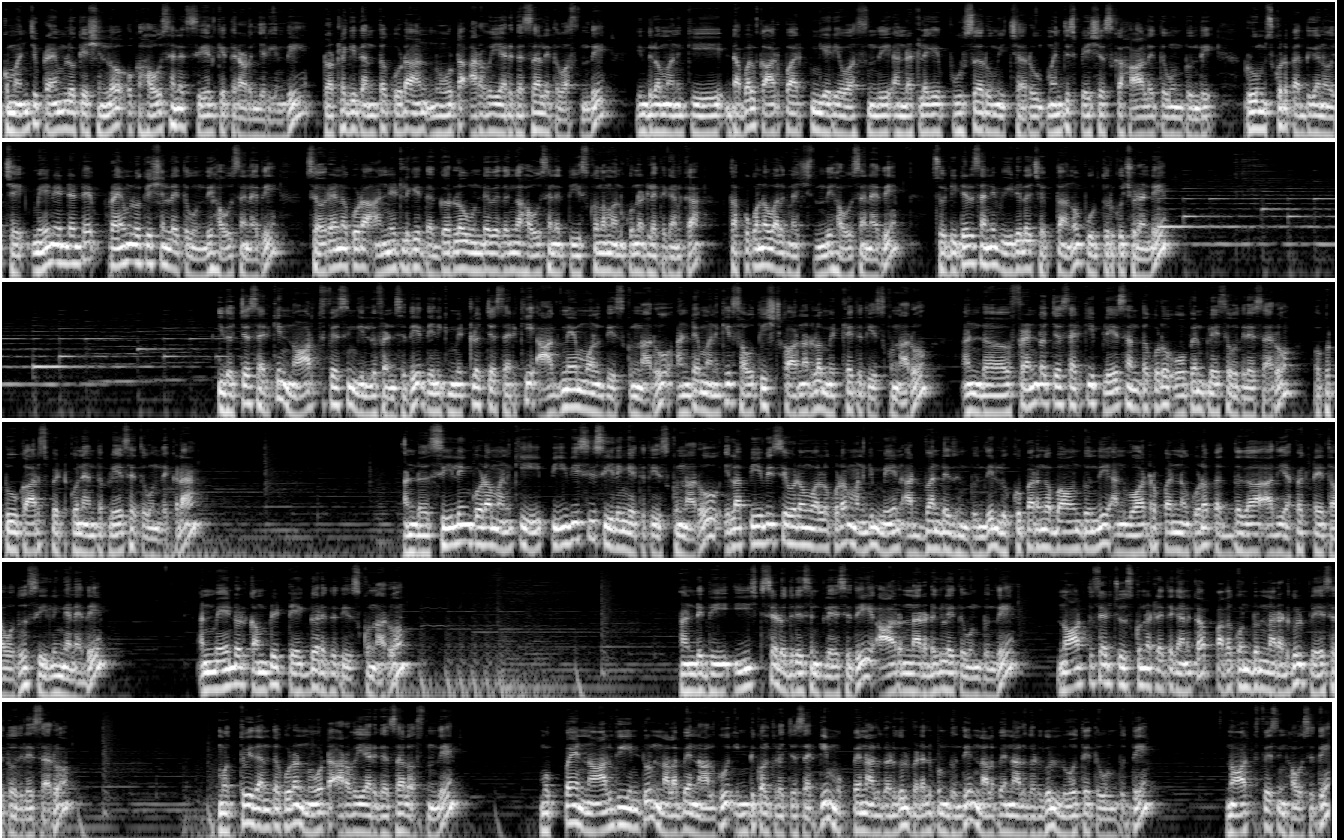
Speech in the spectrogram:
ఒక మంచి ప్రైమ్ లొకేషన్లో ఒక హౌస్ అనేది సేల్కి అయితే రావడం జరిగింది. టోటల్గా ఇదంతా కూడా నూట అరవై ఆరు గజాలు అయితే వస్తుంది. ఇందులో మనకి డబల్ కార్ పార్కింగ్ ఏరియా వస్తుంది. అండ్ అట్లాగే పూసా రూమ్ ఇచ్చారు. మంచి స్పేషియస్గా హాల్ అయితే ఉంటుంది. రూమ్స్ కూడా పెద్దగానే వచ్చాయి. మెయిన్ ఏంటంటే ప్రైమ్ లొకేషన్లో అయితే ఉంది హౌస్ అనేది. సో ఎవరైనా కూడా అన్నిటికీ దగ్గరలో ఉండే విధంగా హౌస్ అనేది తీసుకుందాం అనుకున్నట్లయితే కనుక తప్పకుండా వాళ్ళకి నచ్చుతుంది హౌస్ అనేది. సో డీటెయిల్స్ అన్ని వీడియోలో చెప్తాను. పూర్తి వరకు చూడండి. ఇది వచ్చేసరికి నార్త్ ఫేసింగ్ ఇల్లు ఫ్రెండ్స్ ఇది. దీనికి మెట్లు వచ్చేసరికి ఆగ్నేయ మూలం తీసుకున్నారు. అంటే మనకి సౌత్ ఈస్ట్ కార్నర్లో మెట్లు అయితే తీసుకున్నారు. అండ్ ఫ్రంట్ వచ్చేసరికి ప్లేస్ అంతా కూడా ఓపెన్ ప్లేస్ వదిలేశారు. ఒక టూ కార్స్ పెట్టుకునే అంత ప్లేస్ అయితే ఉంది ఇక్కడ. అండ్ సీలింగ్ కూడా మనకి పీవీసీ సీలింగ్ అయితే తీసుకున్నారు. ఇలా పీవీసీ ఇవ్వడం వల్ల కూడా మనకి మెయిన్ అడ్వాంటేజ్ ఉంటుంది. లుక్ పరంగా బాగుంటుంది. అండ్ వాటర్ పడినా కూడా పెద్దగా అది ఎఫెక్ట్ అయితే అవ్వదు సీలింగ్ అనేది. And main door complete teak door అయితే తీసుకున్నారు. అండ్ ఇది ఈస్ట్ సైడ్ వదిలేసిన ప్లేస్ ఇది. ఆరున్నర అడుగులు అయితే ఉంటుంది. నార్త్ సైడ్ చూసుకున్నట్లయితే కనుక పదకొండున్నర అడుగులు ప్లేస్ అయితే వదిలేశారు. మొత్తం ఇదంతా కూడా నూట అరవై ఆరు గజాలు వస్తుంది. ముప్పై నాలుగు ఇంటూ నలభై నాలుగు ఇంటి కొలతలు వచ్చేసరికి ముప్పై నాలుగు అడుగులు వెడల్పు ఉంటుంది. నలభై నాలుగు అడుగులు లోతు అయితే ఉంటుంది. నార్త్ ఫేసింగ్ హౌస్ ఇది.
